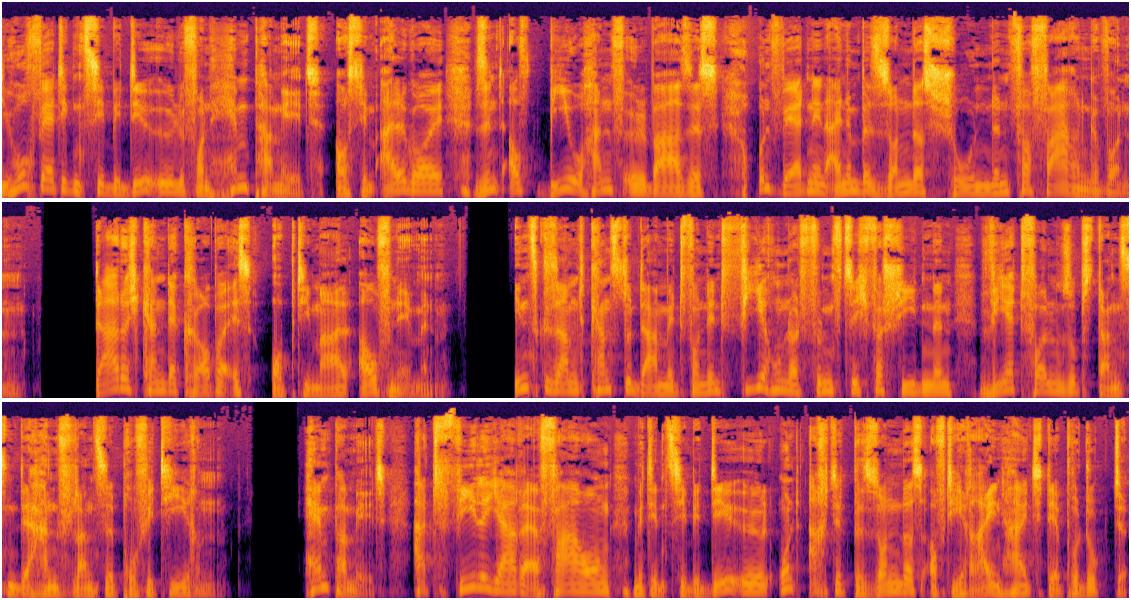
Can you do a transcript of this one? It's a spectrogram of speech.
Die hochwertigen CBD-Öle von Hempamed aus dem Allgäu sind auf Bio-Hanfölbasis und werden in einem besonders schonenden Verfahren gewonnen. Dadurch kann der Körper es optimal aufnehmen. Insgesamt kannst du damit von den 450 verschiedenen wertvollen Substanzen der Hanfpflanze profitieren. Hempamed hat viele Jahre Erfahrung mit dem CBD-Öl und achtet besonders auf die Reinheit der Produkte.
